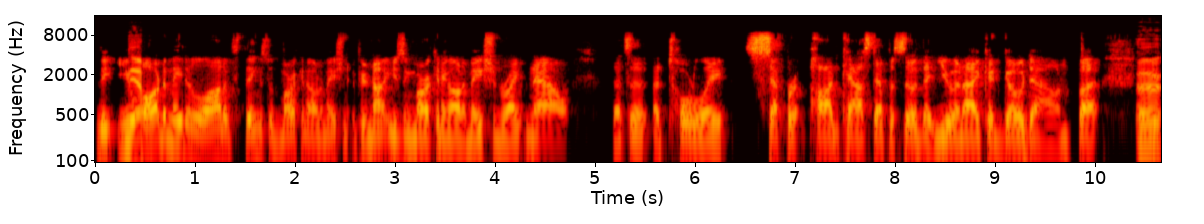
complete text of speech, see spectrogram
You yeah. automated a lot of things with marketing automation. If you're not using marketing automation right now, that's a, a totally separate podcast episode that you and I could go down. But uh,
